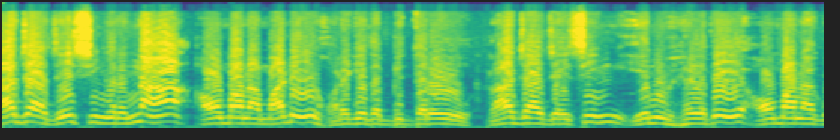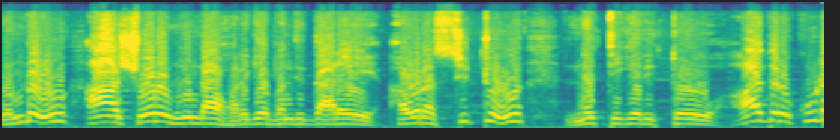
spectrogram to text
ರಾಜ ಜಯಸಿಂಗರನ್ನ ಅವಮಾನ ಮಾಡಿ ಹೊರಗೆ ದಬ್ಬಿದ್ದರು. ರಾಜ ಜಯಸಿಂಗ್ ಏನು ಹೇಳದೆ ಅವಮಾನಗೊಂಡು ಆ ಶೋರೂಮ್ನಿಂದ ಹೊರಗೆ ಬಂದಿದ್ದಾರೆ. ಅವರ ಸಿಟ್ಟು ನೆತ್ತಿಗೇರಿತ್ತು. ಆದರೂ ಕೂಡ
